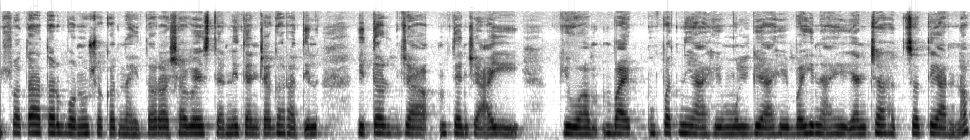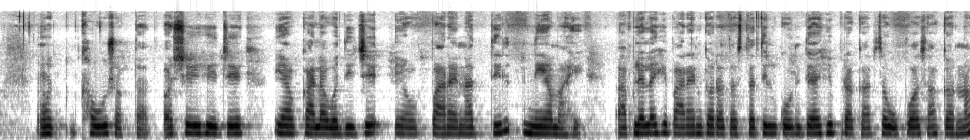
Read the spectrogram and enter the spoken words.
स्वतः तर बनवू शकत नाही. तर अशा वेळेस त्यांनी त्यांच्या घरातील इतर ज्या त्यांची आई किंवा बाय पत्नी आहे मुलगी आहे बहीण आहे यांच्या हातचं ते अन्न खाऊ शकतात. असे हे जे या कालावधीचे पारायणातील नियम आहे. आपल्याला हे पारायण करत असतातील कोणत्याही प्रकारचा उपवास हा करणं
